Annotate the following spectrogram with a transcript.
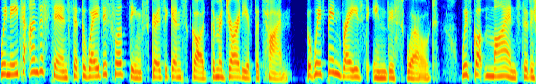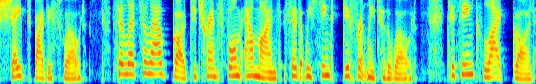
We need to understand that the way this world thinks goes against God the majority of the time. But we've been raised in this world. We've got minds that are shaped by this world. So let's allow God to transform our minds so that we think differently to the world. To think like God,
